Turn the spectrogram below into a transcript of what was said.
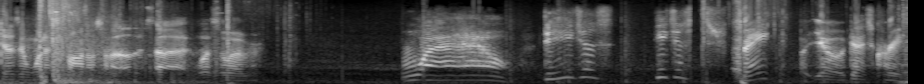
doesn't want to spawn us on the other side whatsoever. Wow! Did he just, he just spanked? Yo, that's crazy.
